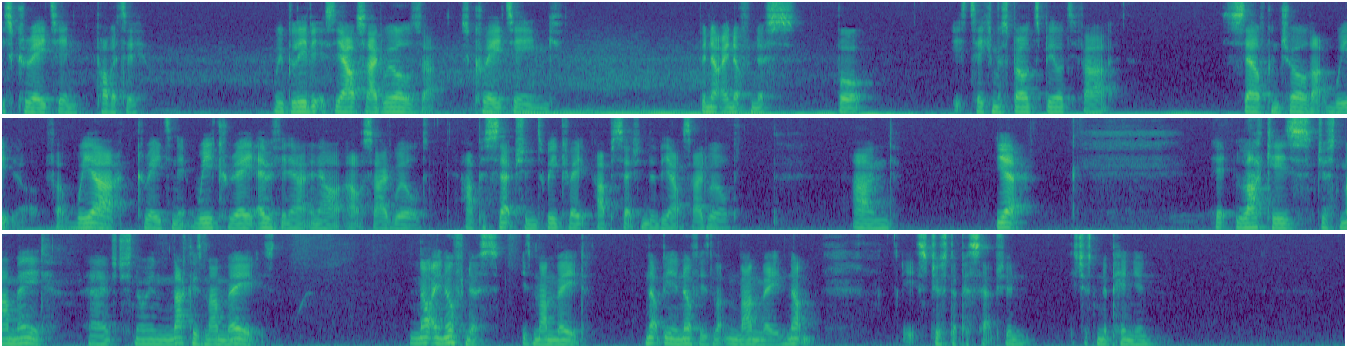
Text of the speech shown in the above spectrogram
is creating poverty. We believe it's the outside world that is creating the not enoughness, but it's taking responsibility for self control that we that we are creating it. We create everything in our outside world. Our perceptions, we create our perceptions of the outside world. And yeah, it, lack is just man made. Uh, it's just knowing lack is man made. Not enoughness is man made. Not being enough is man made. Not. It's just a perception. It's just an opinion.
